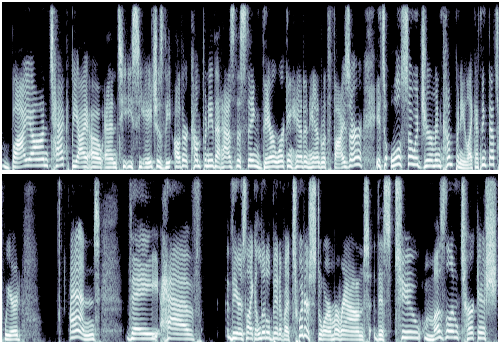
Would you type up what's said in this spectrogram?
BioNTech, B I O N T E C H, is the other company that has this thing. They're working hand in hand with Pfizer. It's also a German company. Like I think that's weird. And they have there's like a little bit of a Twitter storm around this two Muslim Turkish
